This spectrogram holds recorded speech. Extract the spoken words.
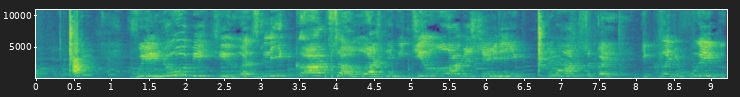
А? Вы любите развлекаться разными делами, заниматься, играть в игры?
